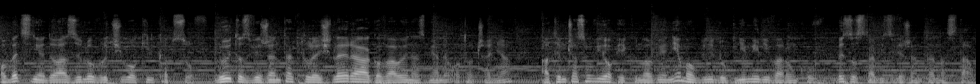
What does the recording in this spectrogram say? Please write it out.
Obecnie do azylu wróciło kilka psów. Były to zwierzęta, które źle reagowały na zmiany otoczenia, a tymczasowi opiekunowie nie mogli lub nie mieli warunków, by zostawić zwierzęta na stałe.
